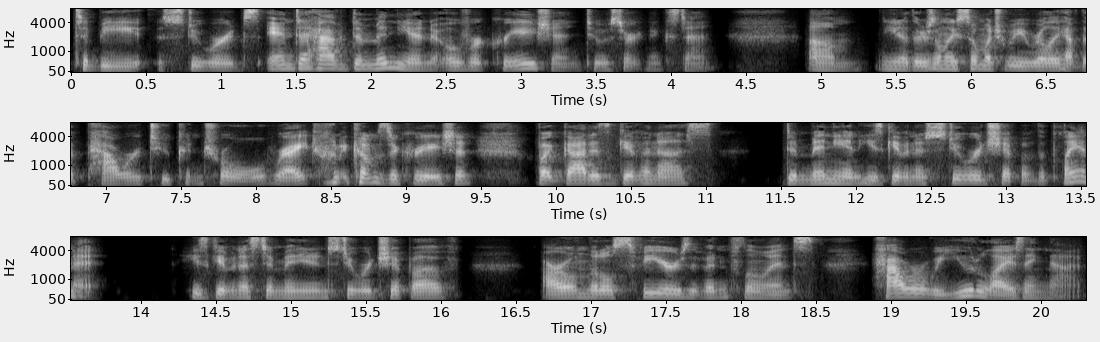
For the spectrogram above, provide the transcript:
to be stewards and to have dominion over creation to a certain extent um, you know, there's only so much we really have the power to control, right, when it comes to creation. But God has given us dominion. He's given us stewardship of the planet. He's given us dominion and stewardship of our own little spheres of influence. How are we utilizing that?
